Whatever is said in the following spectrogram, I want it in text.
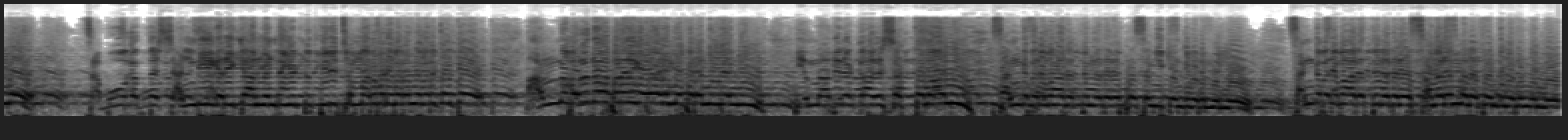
എന്ന്. സമൂഹത്തെ ശണ്ഡീകരിക്കാൻ വേണ്ടിയിട്ട് തിരിച്ചും മറുപടി പറഞ്ഞവർക്കൊക്കെ അന്ന് വെറുതെ പറയുകയാണെന്ന് പറഞ്ഞു എങ്കിൽ ഇന്ന് അതിനേക്കാൾ ശക്തമായി സംഘപരിവാരത്തിനെതിരെ പ്രസംഗിക്കേണ്ടി വരുന്നില്ലേ. സംഘപരിവാരത്തിനെതിരെ സമരം നടത്തേണ്ടി വരുന്നില്ലേ.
